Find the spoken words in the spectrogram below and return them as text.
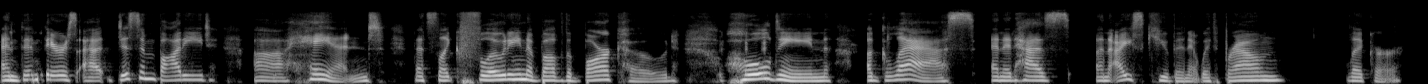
And then there's a disembodied uh, hand that's like floating above the barcode holding a glass and it has an ice cube in it with brown liquor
